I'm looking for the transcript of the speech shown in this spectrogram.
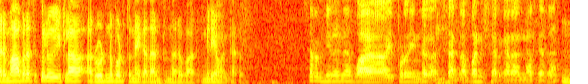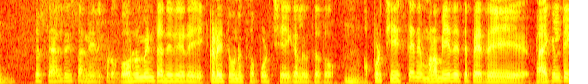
మరి మా బ్రతుకులు ఇట్లా రోడ్డున పడుతున్నాయి కదా అంటున్నారు వారు. మీరేమంటారు? సార్ మీరైనా ఇప్పుడు ఇందాక సార్ రబ్బాని సార్ గారు అన్నారు కదా. సార్ శాలరీస్ అనేది ఇప్పుడు గవర్నమెంట్ అనేది ఎక్కడైతే మనకు సపోర్ట్ చేయగలుగుతుందో అప్పుడు చేస్తేనే మనం ఏదైతే పెద్ద ఫ్యాకల్టీ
